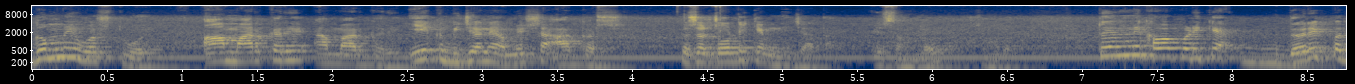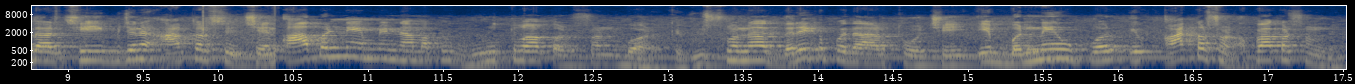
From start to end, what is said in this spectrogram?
ગમે વસ્તુ હોય, આ માર કરે, આ માર કરે, એકબીજાને હંમેશા આકર્ષે. તો સર, ચોટી કેમ નહીં જતા? એ સમજાવું સમજાવું તો એમને ખબર પડી કે દરેક પદાર્થ છે એકબીજાને આકર્ષે છે. આ બંને એમને નામ આપ્યું ગુરુત્વાકર્ષણ બળ, કે વિશ્વના દરેક પદાર્થો છે એ બંને ઉપર એ આકર્ષણ, અપાકર્ષણ નહીં.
